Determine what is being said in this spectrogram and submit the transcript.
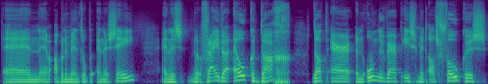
en eh, abonnement op NRC. En is vrijwel elke dag dat er een onderwerp is met als focus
